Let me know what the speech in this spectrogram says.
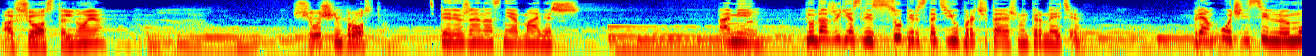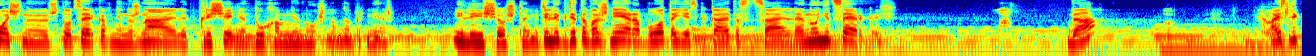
А все остальное? Все очень просто. Теперь уже нас не обманешь. Аминь. Ну, даже если супер статью прочитаешь в интернете, прям очень сильную, мощную, что церковь не нужна, или крещение духом не нужно, например. Или еще что-нибудь. Или где-то важнее работа есть какая-то социальная, но не церковь. Да? А если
